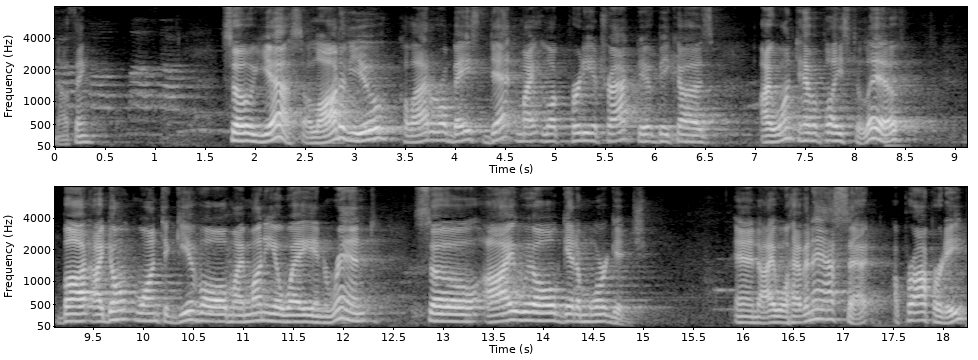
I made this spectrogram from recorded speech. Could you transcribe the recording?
Nothing. So, yes, a lot of you, collateral based debt might look pretty attractive because I want to have a place to live, but I don't want to give all my money away in rent, so I will get a mortgage. And I will have an asset, a property,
